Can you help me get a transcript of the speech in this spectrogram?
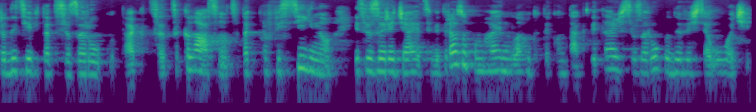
традиція вітатися за руку. Так, це, це класно, це так професійно і це заряджається. Відразу допомагає налагодити контакт. Вітаєшся за руку, дивишся у очі.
